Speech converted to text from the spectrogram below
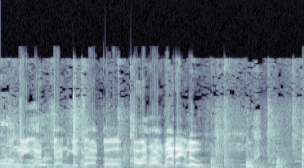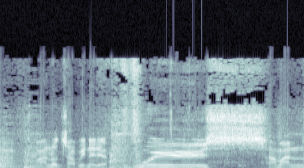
mengingatkan kita ke awas awas mereng lo. Uh, ya, manut sapinya dia. Wis, aman.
